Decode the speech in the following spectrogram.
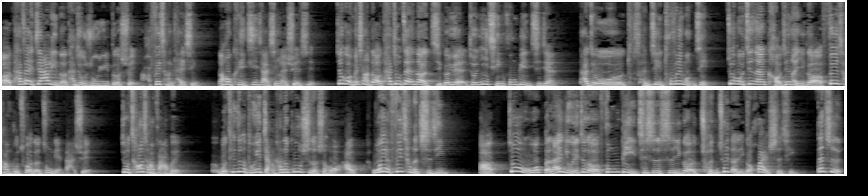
呃他在家里呢，他就如鱼得水啊，非常开心，然后可以静下心来学习。结果没想到他就在那几个月，就疫情封闭期间。他就成绩突飞猛进，最后竟然考进了一个非常不错的重点大学，就超常发挥。我听这个同学讲他的故事的时候，好，我也非常的吃惊啊！就我本来以为这个封闭其实是一个纯粹的一个坏事情，但是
